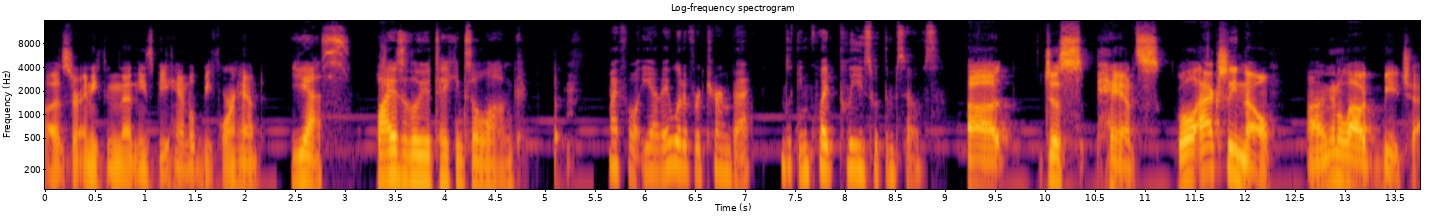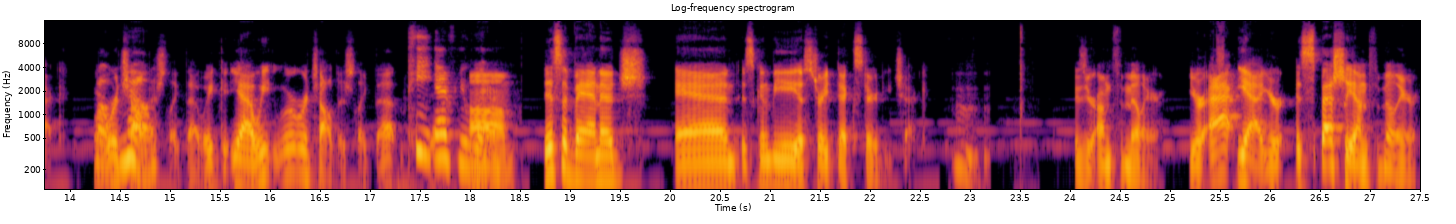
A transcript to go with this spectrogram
Uh, is there anything that needs to be handled beforehand? Yes. Why is Luya taking so long? My fault. Yeah, they would have returned back, looking quite pleased with themselves. Uh, just pants. Well, actually, no. I'm gonna allow it to be a check. We're, Oh, we're no. childish like that. We, yeah, we we're, we're childish like that. Pee everywhere. Um, disadvantage, and it's gonna be a straight dexterity check Mm. because you're unfamiliar. You're at yeah, you're especially unfamiliar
